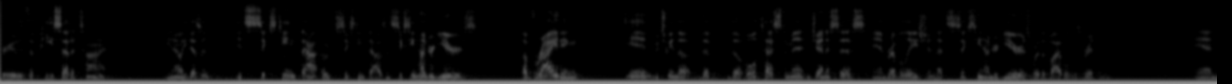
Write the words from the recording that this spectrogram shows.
truth a piece at a time. You know, He doesn't, it's 16,000, 16,000, 1,600 years of writing in between the, the, the Old Testament, Genesis, and Revelation. That's 1,600 years where the Bible was written. And,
